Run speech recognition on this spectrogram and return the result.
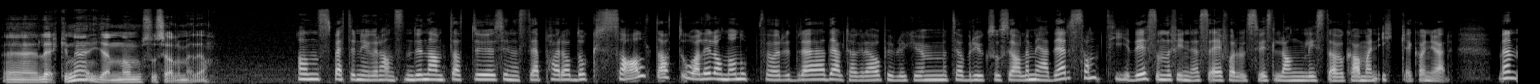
eh, lekene gjennom sosiale medier. Hans Petter Nygaard Hansen, du nevnte at du synes det er paradoksalt at OL i London oppfordrer deltakere og publikum til å bruke sosiale medier, samtidig som det finnes ei forholdsvis lang liste over hva man ikke kan gjøre. Men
